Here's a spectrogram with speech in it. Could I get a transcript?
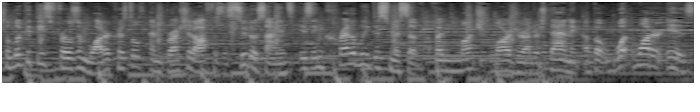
To look at these frozen water crystals and brush it off as a pseudoscience is incredibly dismissive of a much larger understanding about what water is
